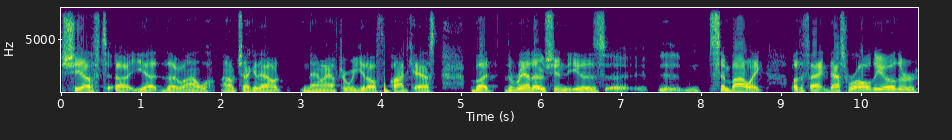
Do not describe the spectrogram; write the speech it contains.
Shift uh, yet, though I'll I'll check it out now after we get off the podcast. But the red ocean is uh, uh symbolic of the fact that's where all the other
